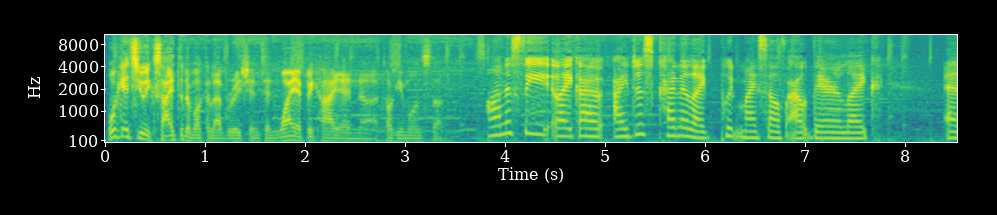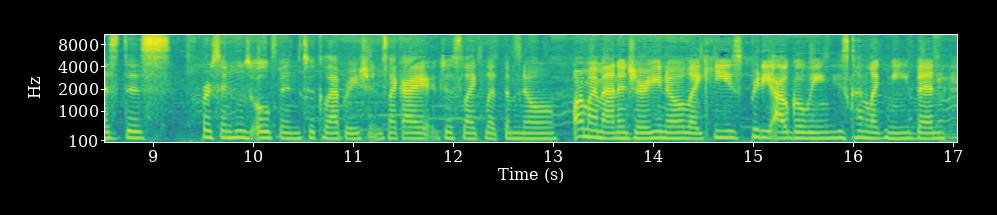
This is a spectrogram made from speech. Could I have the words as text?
What gets you excited about collaborations and why Epic High and uh, Tokimonsta? Honestly like i i just kind of like put myself out there like as this person who's open to collaborations. Like i just like let them know or my manager you know like he's pretty outgoing. He's kind of like me ben. Mm-hmm.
